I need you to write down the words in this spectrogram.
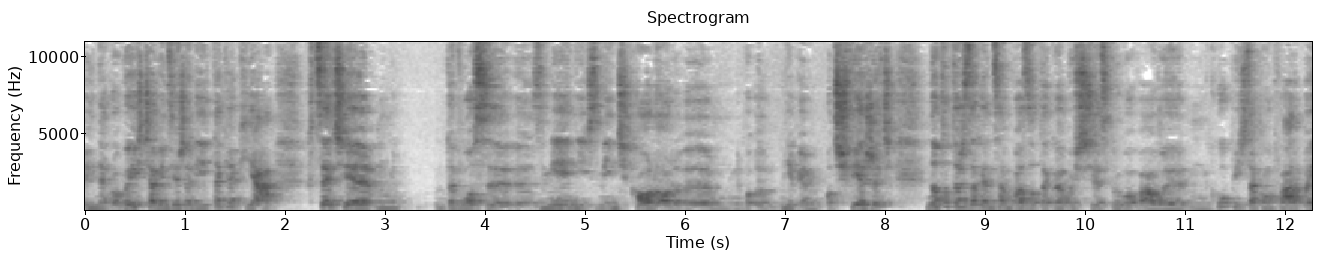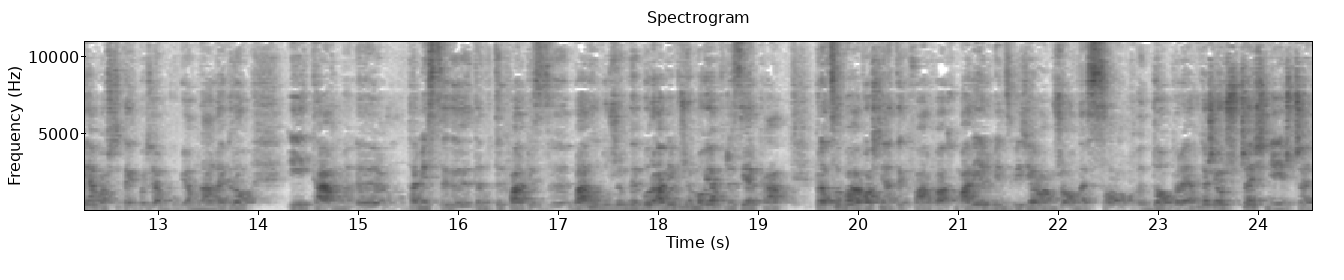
innego wyjścia, więc jeżeli tak jak ja chcecie mm, te włosy y, zmienić, zmienić kolor, y, y, nie wiem, odświeżyć, no to też zachęcam Was do tego, abyście spróbowały mm, kupić taką farbę. Ja właśnie, tak jak powiedziałam, kupiłam na Allegro i tam, tam jest, ten, tych farb jest bardzo duży wybór, a wiem, że moja fryzjerka pracowała właśnie na tych farbach Mariel, więc wiedziałam, że one są dobre, chociaż ja już wcześniej jeszcze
